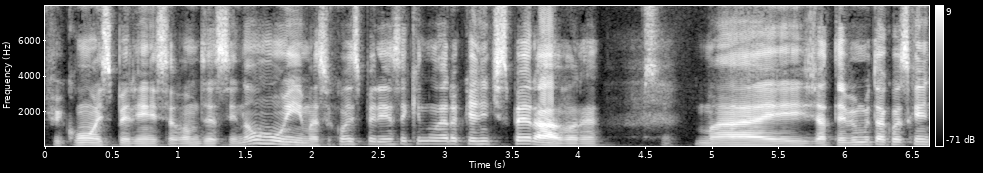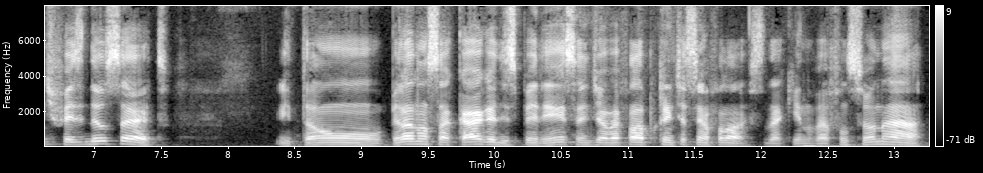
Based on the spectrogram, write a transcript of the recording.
Ficou uma experiência, vamos dizer assim, não ruim, mas ficou uma experiência que não era o que a gente esperava, né? Sim. Mas já teve muita coisa que a gente fez e deu certo. Então, pela nossa carga de experiência, a gente já vai falar pro cliente assim, ó, falar, ó, isso daqui não vai funcionar,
